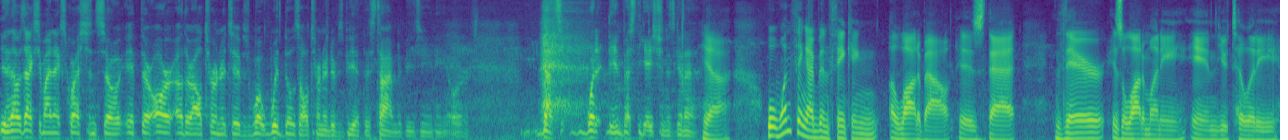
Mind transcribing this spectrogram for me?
Yeah, that was actually my next question. So if there are other alternatives, what would those alternatives be at this time to PG&E? Or that's what the investigation is going to... Yeah. Well, one thing I've been thinking a lot about is that there is a lot of money in utility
